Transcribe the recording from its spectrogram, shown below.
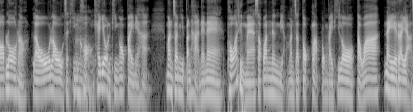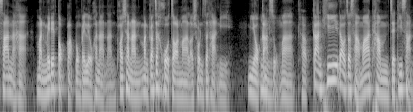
รอบโลกเนาะแล้วเราจะทิ้งของแค่โยนทิ้งออกไปเนี่ยฮะมันจะมีปัญหาแน่ๆ เพราะว่าถึงแม้สักวันหนึ่งเนี่ยมันจะตกกลับลงไปที่โลก แต่ว่าในระยะสั้นนะฮะมันไม่ได้ตกกลับลงไปเร็วขนาดนั้น เพราะฉะนั้นมันก็จะโคจรมาแล้วชนสถานีมีโอกาสสูงมากครับการที่เราจะสามารถทำเจตที่สัน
